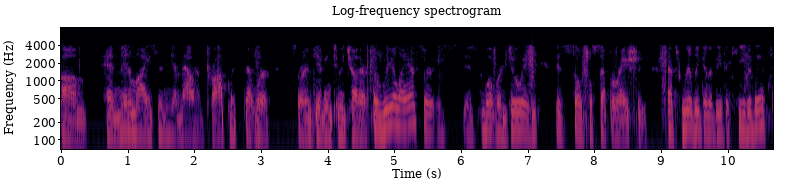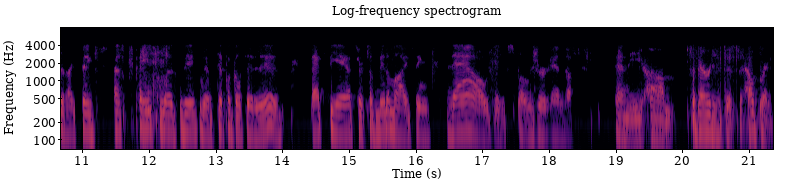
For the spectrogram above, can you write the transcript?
um, and minimizing the amount of droplets that we're sort of giving to each other. The real answer is is what we're doing is social separation. That's really going to be the key to this. And I think, as painful as it is and as difficult as it is, that's the answer to minimizing now the exposure and the and the um, severity of this outbreak,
